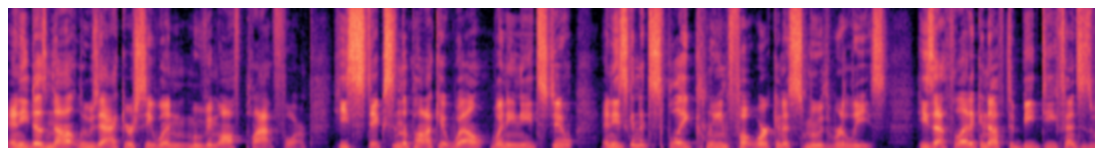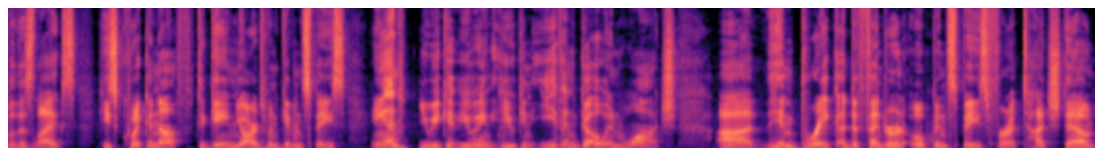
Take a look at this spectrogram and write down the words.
and he does not lose accuracy when moving off platform. He sticks in the pocket well when he needs to, and he's going to display clean footwork and a smooth release. He's athletic enough to beat defenses with his legs. He's quick enough to gain yards when given space, and you can you, you can even go and watch uh, him break a defender in open space for a touchdown.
